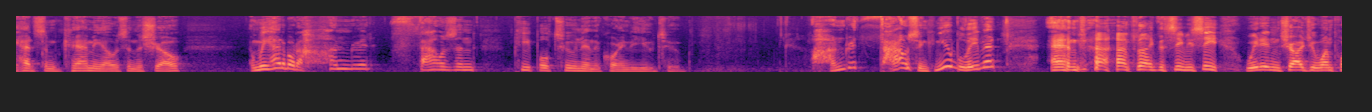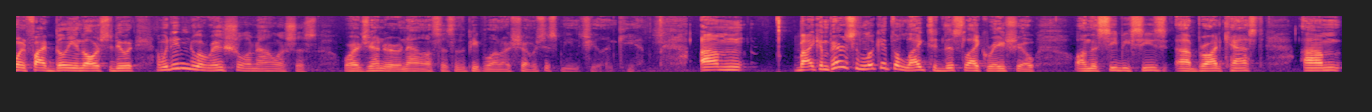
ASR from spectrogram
had some cameos in the show, and we had about 100,000 people tune in, according to YouTube. 100,000, can you believe it? And unlike the CBC, we didn't charge you $1.5 billion to do it, and we didn't do a racial analysis or a gender analysis of the people on our show. It's just me and Sheila and Keean. Um, by comparison, look at the like to dislike ratio on the CBC's uh, broadcast. Um,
